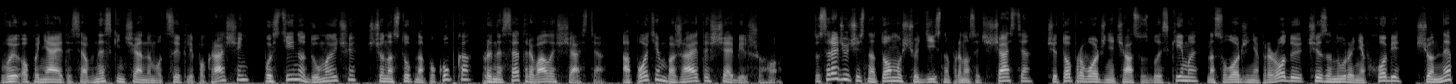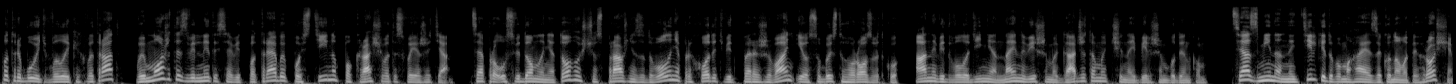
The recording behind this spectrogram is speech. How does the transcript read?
Ви опиняєтеся в нескінченному циклі покращень, постійно думаючи, що наступна покупка принесе тривале щастя, а потім бажаєте ще більшого. Зосереджуючись на тому, що дійсно приносить щастя, чи то проводження часу з близькими, насолодження природою, чи занурення в хобі, що не потребують великих витрат, ви можете звільнитися від потреби постійно покращувати своє життя. Це про усвідомлення того, що справжнє задоволення приходить від переживань і особистого розвитку, а не від володіння найновішими гаджетами чи найбільшим будинком. Ця зміна не тільки допомагає зекономити гроші,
